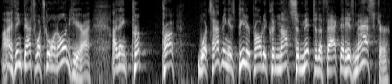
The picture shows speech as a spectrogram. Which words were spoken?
I think that's what's going on here. I, I think pro, pro, what's happening is Peter probably could not submit to the fact that his master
